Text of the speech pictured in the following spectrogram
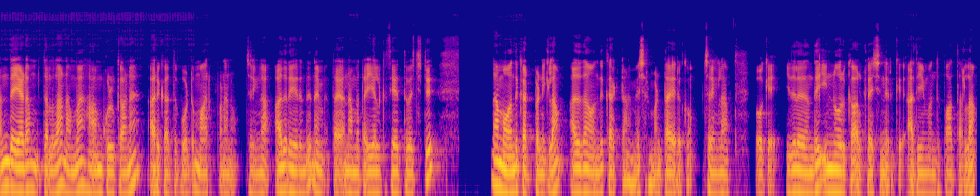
அந்த இடத்துல தான் நம்ம ஹாம்குல்கான அறுக்காத்து போட்டு மார்க் பண்ணணும். சரிங்களா? அதில் இருந்து நம்ம த நம்ம தையலுக்கு சேர்த்து வச்சுட்டு நம்ம வந்து கட் பண்ணிக்கலாம். அதுதான் வந்து கரெக்டான மெஷர்மெண்ட்டாக இருக்கும். சரிங்களா? ஓகே இதில் இருந்து இன்னொரு கால்குலேஷன் இருக்குது அதையும் வந்து பார்த்துடலாம்.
